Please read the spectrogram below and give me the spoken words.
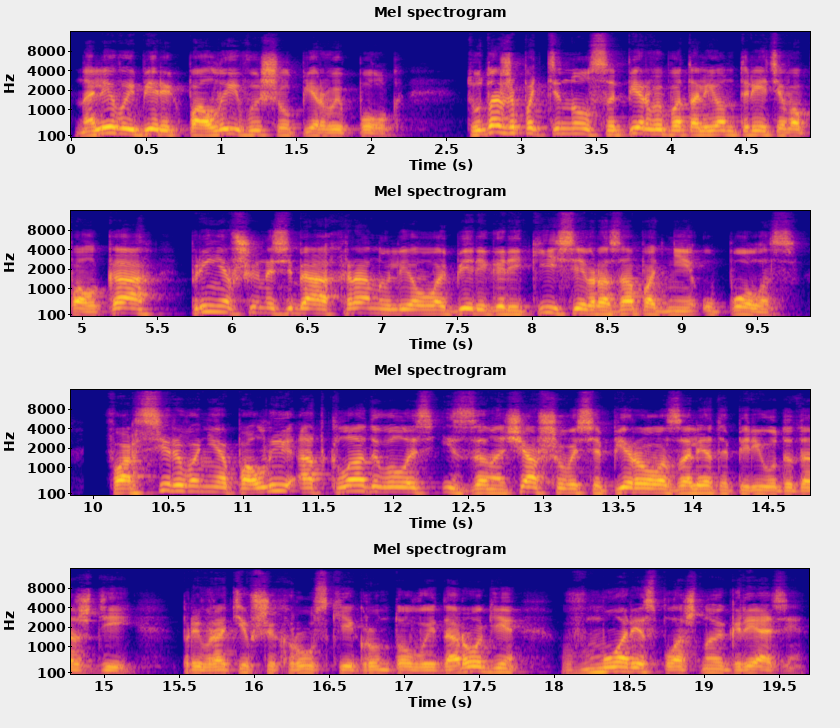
на левый берег Полы вышел первый полк. Туда же подтянулся первый батальон третьего полка, принявший на себя охрану левого берега реки северо-западнее Уполос. Форсирование Полы откладывалось из-за начавшегося первого за лето периода дождей – превративших русские грунтовые дороги в море сплошной грязи.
